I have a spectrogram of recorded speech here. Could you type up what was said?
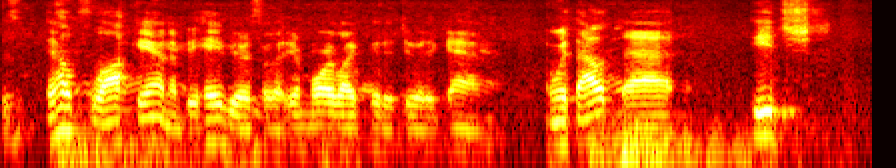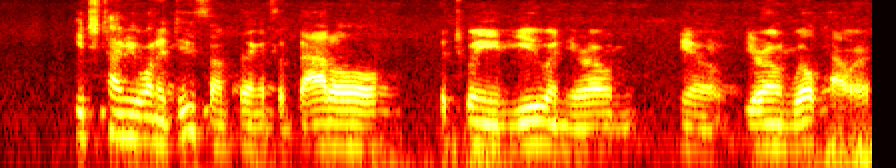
it helps lock in a behavior so that you're more likely to do it again. And without that, each each time you want to do something, it's a battle between you and your own you know your own willpower.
